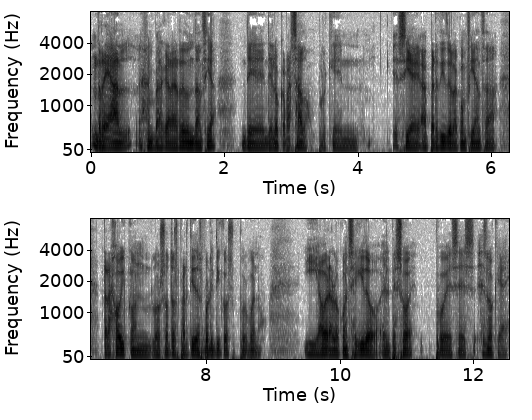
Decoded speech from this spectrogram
real, valga la redundancia, de, de, lo que ha pasado, porque si ha perdido la confianza Rajoy con los otros partidos políticos, pues bueno, y ahora lo ha conseguido el PSOE, pues es, es lo que hay.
